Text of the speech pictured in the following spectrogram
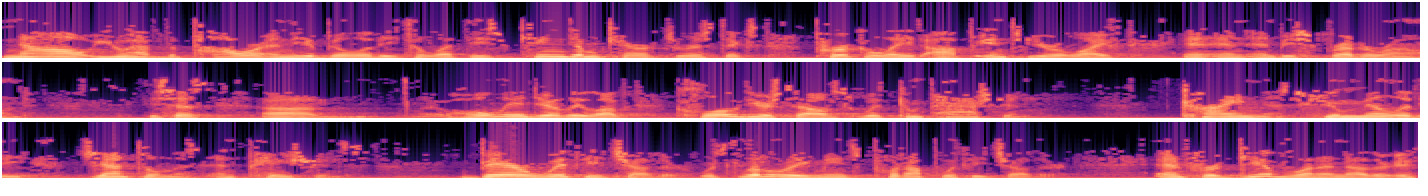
Now you have the power and the ability to let these kingdom characteristics percolate up into your life and, and, and be spread around. He says, um, Holy and dearly loved, clothe yourselves with compassion, kindness, humility, gentleness, and patience. Bear with each other, which literally means put up with each other and forgive one another if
